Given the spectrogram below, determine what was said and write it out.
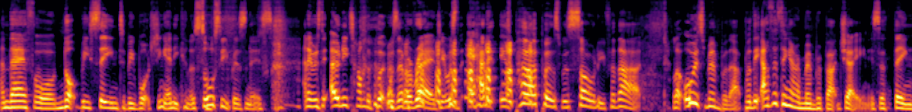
and therefore not be seen to be watching any kind of saucy business. And it was the only time the book was ever read. It was, it had, its purpose was solely for that. I always remember that. But the other thing I remember about Jane is a thing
